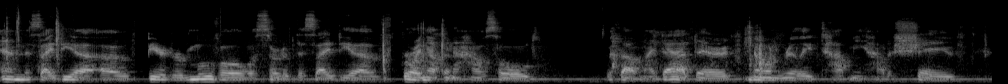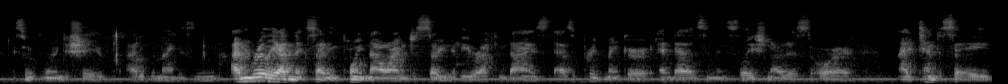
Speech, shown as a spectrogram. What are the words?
And this idea of beard removal was sort of this idea of growing up in a household without my dad there. No one really taught me how to shave. I sort of learned to shave out of the magazine. I'm really at an exciting point now where I'm just starting to be recognized as a printmaker and as an installation artist, or I tend to say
